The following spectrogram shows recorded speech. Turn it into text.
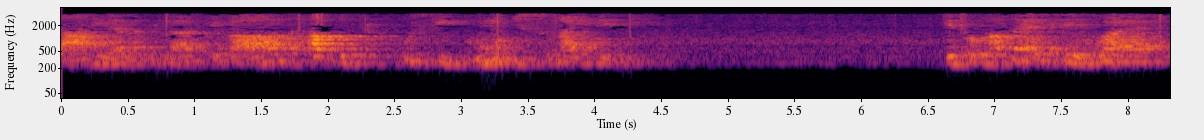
رحمت اللہ کے بعد اب اس کی گونج سنائی دیتی یہ تو اب ایسے ہوا ہے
